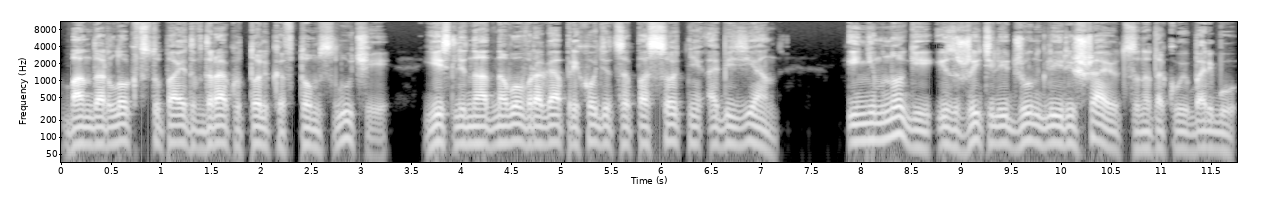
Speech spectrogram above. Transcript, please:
Бандарлок вступает в драку только в том случае, если на одного врага приходится по сотне обезьян, и немногие из жителей джунглей решаются на такую борьбу.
